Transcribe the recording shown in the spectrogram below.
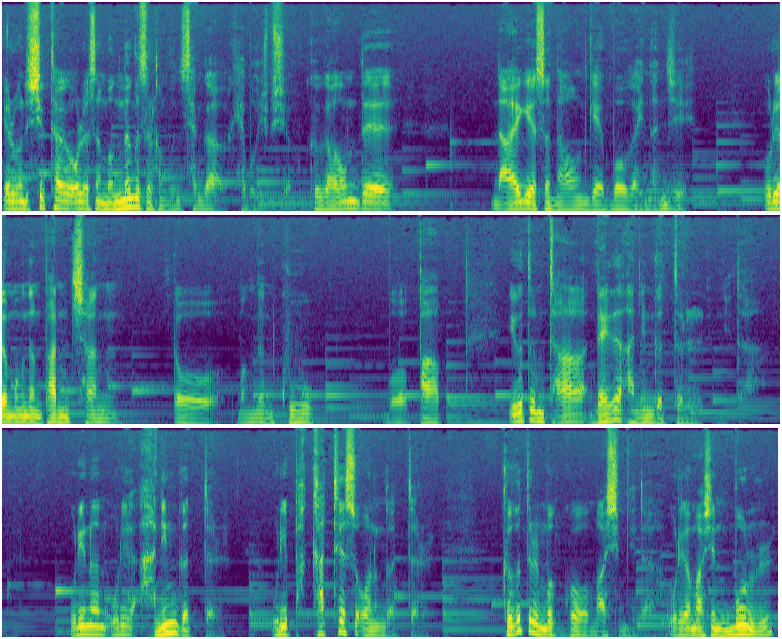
여러분 식탁에 올려서 먹는 것을 한번 생각해 보십시오. 그 가운데 나에게서 나온 게 뭐가 있는지 우리가 먹는 반찬 또 먹는 국, 뭐 밥 이것들은 다 내가 아닌 것들입니다. 우리는 우리가 아닌 것들, 우리 바깥에서 오는 것들 그것들을 먹고 마십니다. 우리가 마신 물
